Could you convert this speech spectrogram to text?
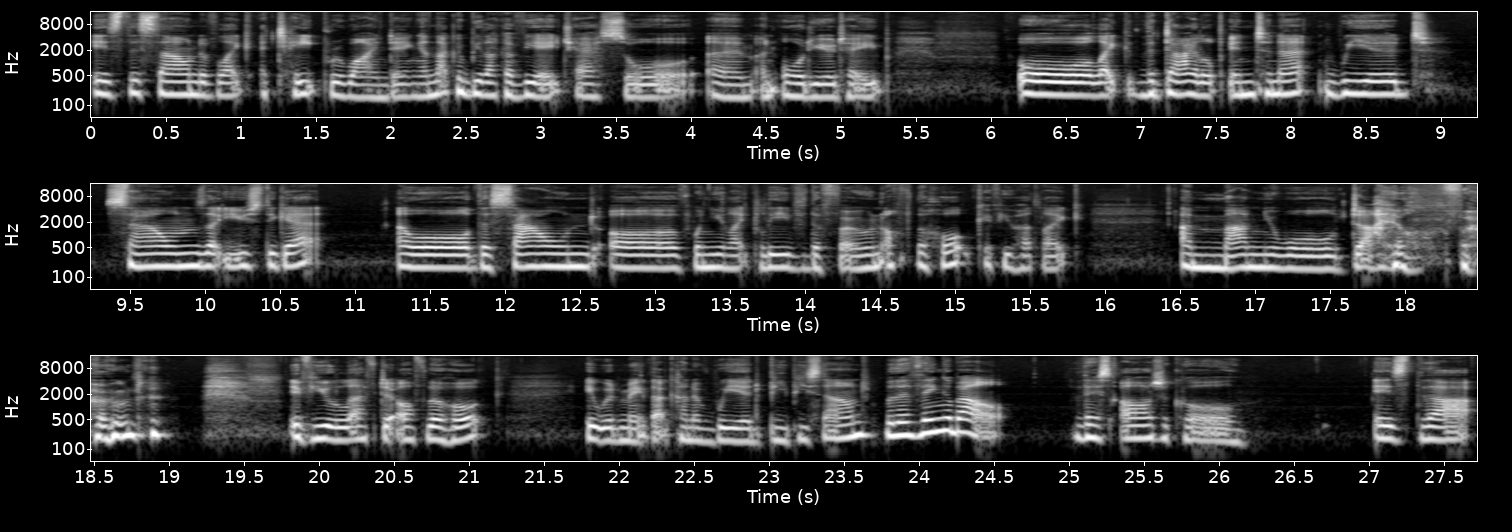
is the sound of like a tape rewinding, and that could be like a VHS or um, an audio tape, or like the dial up internet weird sounds that you used to get, or the sound of when you like leave the phone off the hook if you had like a manual dial phone. if you left it off the hook, it would make that kind of weird beepy sound. But the thing about this article is that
